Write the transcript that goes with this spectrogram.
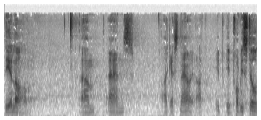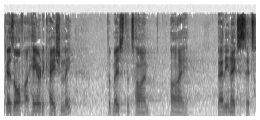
the alarm. Um, and I guess now it, it, it probably still goes off. I hear it occasionally, but most of the time I barely notice it.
